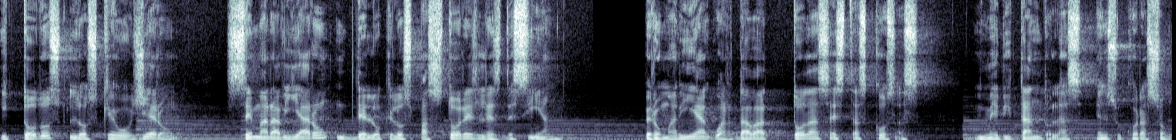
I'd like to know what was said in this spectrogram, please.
Y todos los que oyeron se maravillaron de lo que los pastores les decían. Pero María guardaba todas estas cosas, meditándolas en su corazón.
